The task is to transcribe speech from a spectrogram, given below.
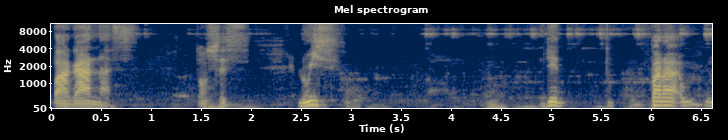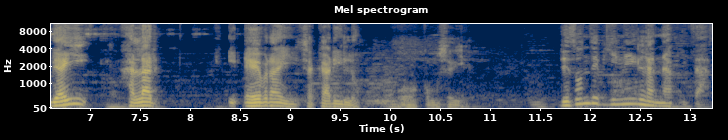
paganas. Entonces, Luis, de, para de ahí jalar hebra y sacar hilo, o como se dice. ¿De dónde viene la Navidad?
